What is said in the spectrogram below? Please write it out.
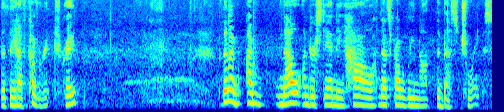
that they have coverage, right? But then I'm I'm now understanding how that's probably not the best choice.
